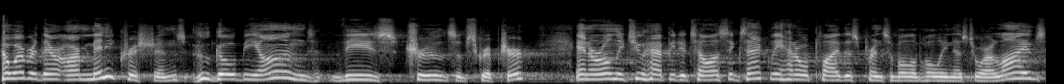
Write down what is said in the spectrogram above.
However, there are many Christians who go beyond these truths of Scripture and are only too happy to tell us exactly how to apply this principle of holiness to our lives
